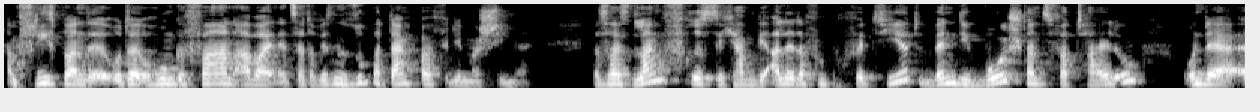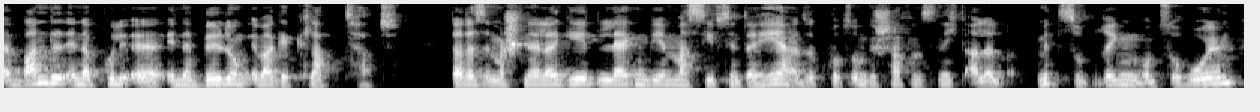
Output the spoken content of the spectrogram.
am Fließband äh, unter hohen Gefahren arbeiten etc. Wir sind super dankbar für die Maschine. Das heißt, langfristig haben wir alle davon profitiert, wenn die Wohlstandsverteilung und der Wandel in der, Poli äh, in der Bildung immer geklappt hat. Da das immer schneller geht, lägen wir massiv hinterher. Also kurzum, wir schaffen es nicht, alle mitzubringen und zu holen.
